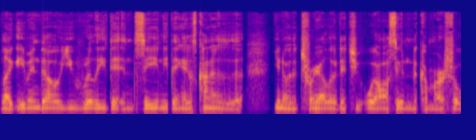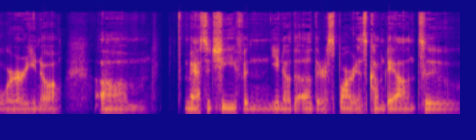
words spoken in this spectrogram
Like even though you really didn't see anything, it was kind of the you know the trailer that you we all see in the commercial where you know um, Master Chief and you know the other Spartans come down to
